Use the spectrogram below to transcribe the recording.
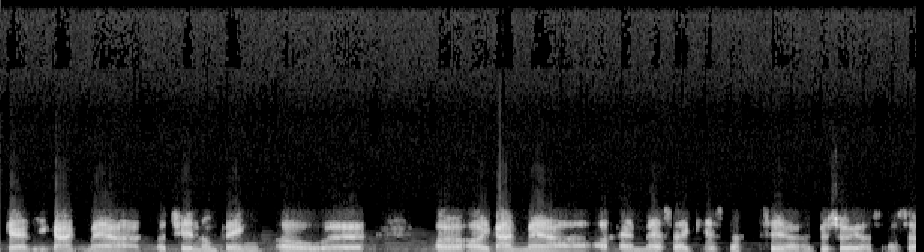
skal i gang med at, at tjene nogle penge, og, øh, og, og i gang med at, at have masser af gæster til at besøge os, og så,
